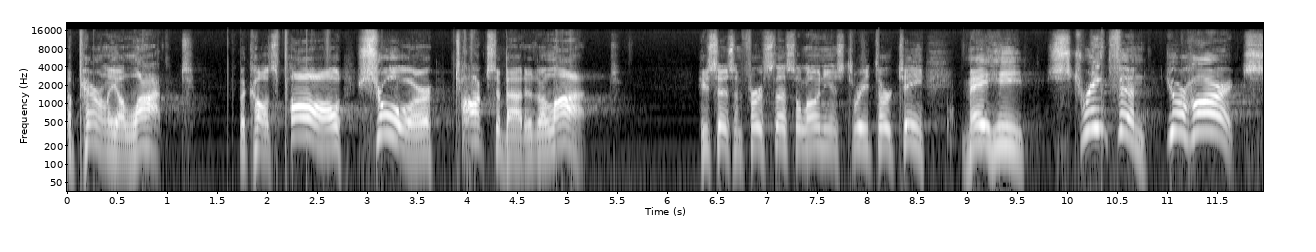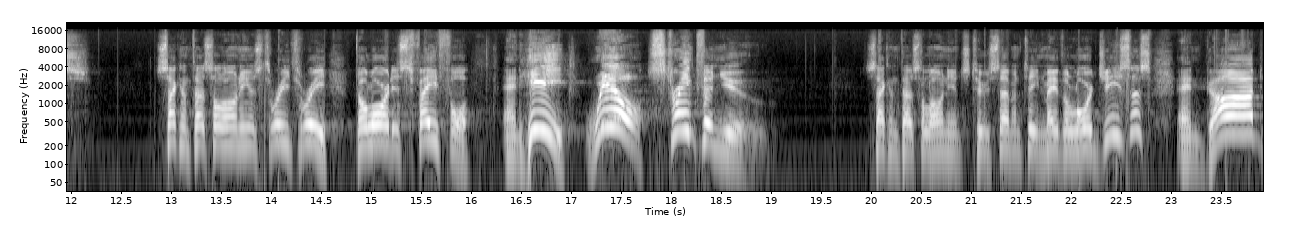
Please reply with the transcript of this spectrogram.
Apparently, a lot, because Paul sure talks about it a lot. He says in 1 Thessalonians 3:13, "May he strengthen your hearts." 2 Thessalonians 3 3, the Lord is faithful and he will strengthen you. 2 Thessalonians 2:17 May the Lord Jesus and God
